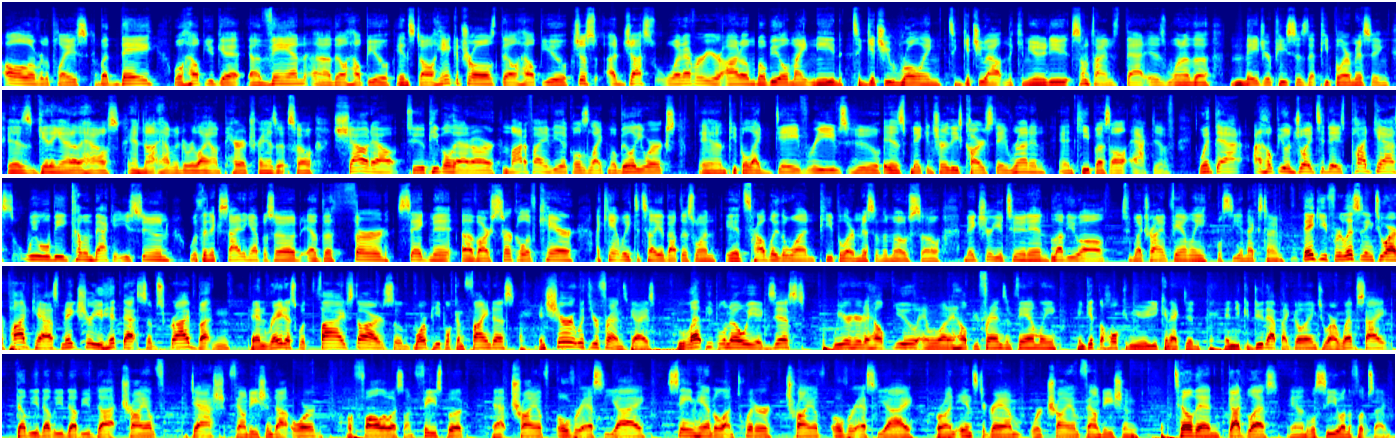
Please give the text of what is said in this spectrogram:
all over the place. But they will help you get a van, uh, they'll help you install hand controls, they'll help you just adjust whatever your automobile might need to get you rolling, to get you out in the community. Sometimes that is one of the major pieces that people are missing is getting out of the house and not having to rely on paratransit. So shout out to people that are modifying vehicles like Mobility Works and people like Dave Reeves, who is making sure these cars stay running and keep us all active. With that, I hope you enjoyed today's podcast. We will be coming back at you soon with an exciting episode of the third segment of our Circle of Care. I can't wait to tell you about this one. It's probably the one people are missing the most. So make sure you tune in. Love you all. To my Triumph family, we'll see you next time. Thank you for listening to our podcast. Make sure you hit that subscribe button and rate us with five stars so more people can find us and share it with your friends, guys. Let people know we exist. We are here to help you and we want to help your friends and family and get the whole community connected. And you could do that by going to our website, www.triumph-foundation.org or follow us on Facebook at Triumph Over SCI. Same handle on Twitter, Triumph Over SCI, or on Instagram, we're Triumph Foundation. Till then, God bless, and we'll see you on the flip side.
